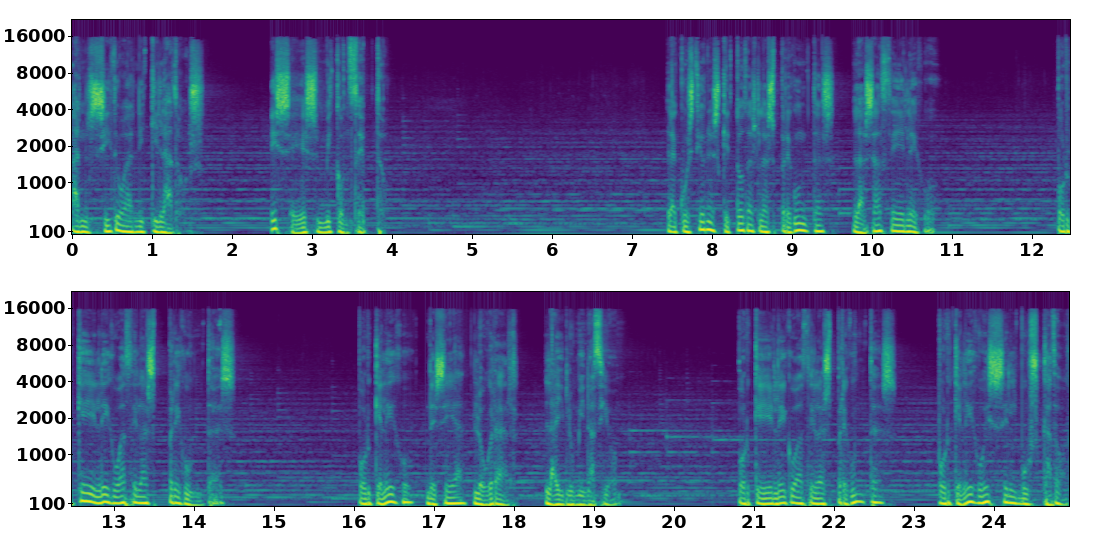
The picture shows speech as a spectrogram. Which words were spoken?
han sido aniquilados. Ese es mi concepto. La cuestión es que todas las preguntas las hace el ego. ¿Por qué el ego hace las preguntas? Porque el ego desea lograr la iluminación. ¿Por qué el ego hace las preguntas? Porque el ego es el buscador.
